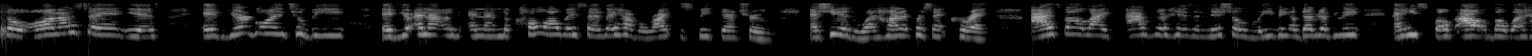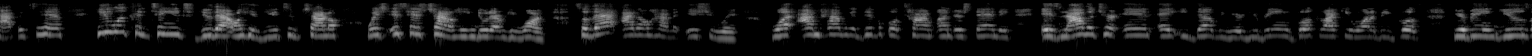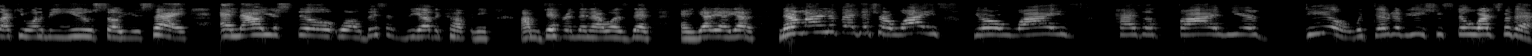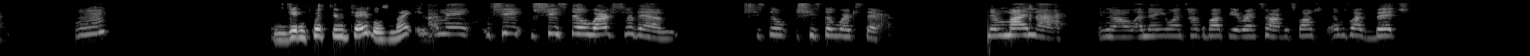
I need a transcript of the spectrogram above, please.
So all I'm saying is, if you're going to be if you're and I, and then Nicole always says they have a right to speak their truth, and she is 100% correct. I felt like after his initial leaving of WWE and he spoke out about what happened to him, he would continue to do that on his YouTube channel, which is his channel. He can do whatever he wants. So that I don't have an issue with. What I'm having a difficult time understanding is now that you're in AEW, you're, you're being booked like you want to be booked. You're being used like you want to be used, so you say. And now you're still, well, this is the other company. I'm different than I was then. And yada, yada, yada. Never mind the fact that your wife, your wife has a five year deal with WWE. She still works for them. Hmm? Getting put through tables nightly. I mean, she she still works for them she still she still works there. Never mind that, you know. And then you want to talk about the erectile dysfunction. It was like, bitch.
